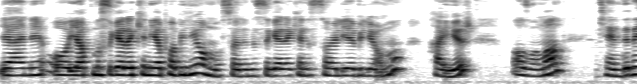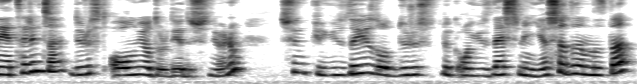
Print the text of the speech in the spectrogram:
yani o yapması gerekeni yapabiliyor mu? Söylemesi gerekeni söyleyebiliyor mu? Hayır. O zaman kendine yeterince dürüst olmuyordur diye düşünüyorum. Çünkü %100 o dürüstlük, o yüzleşmeyi yaşadığımızda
